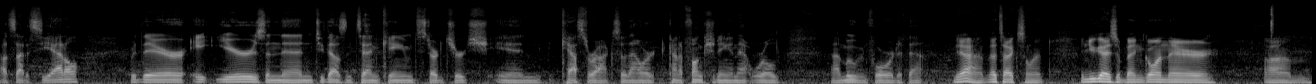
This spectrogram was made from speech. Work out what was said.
outside of Seattle. We're there eight years, and then 2010 came to start a church in Castle Rock. So now we're kind of functioning in that world, uh, moving forward with that. Yeah, that's excellent. And you guys have been going there um,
